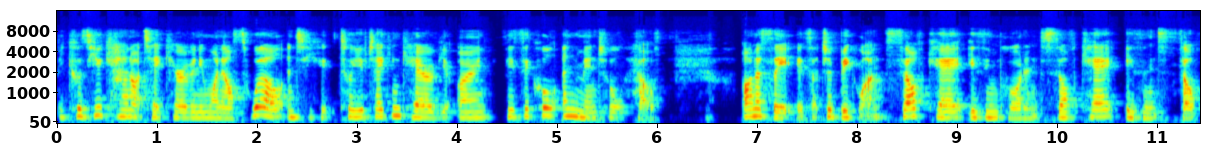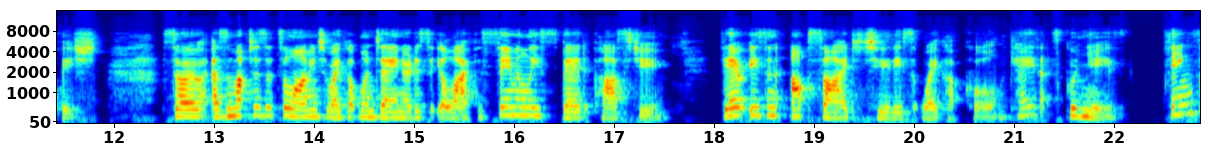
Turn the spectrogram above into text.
because you cannot take care of anyone else well until you've taken care of your own physical and mental health. Honestly, it's such a big one. Self care is important. Self care isn't selfish. So, as much as it's alarming to wake up one day and notice that your life has seemingly sped past you, there is an upside to this wake up call. Okay, that's good news. Things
